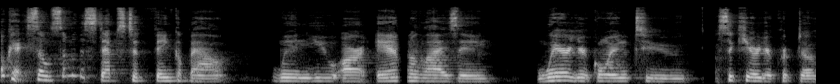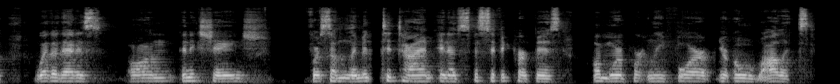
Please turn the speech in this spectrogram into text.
Okay so some of the steps to think about when you are analyzing where you're going to secure your crypto whether that is on an exchange for some limited time and a specific purpose or more importantly for your own wallets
